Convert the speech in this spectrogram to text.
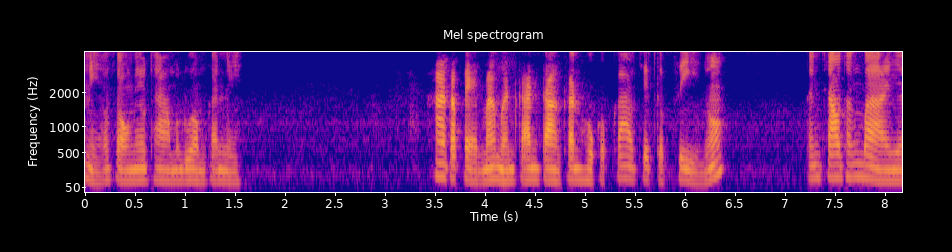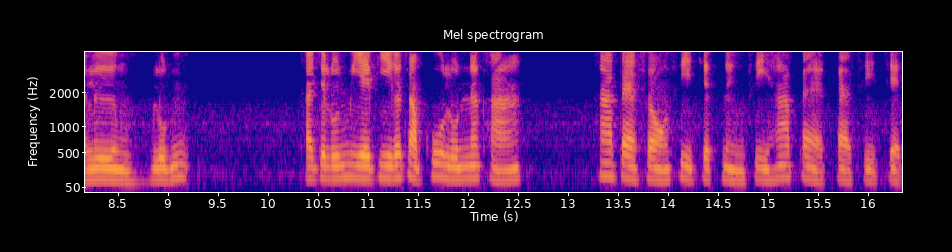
เนี่ยเอาสองแนวทางมารวมกันเนี่ย ห้ากับแปดมาเหมือนกันต่างกันหกกับเก้าเจ็ดกับสี่เนาะทั้งเช้าทั้งบ่ายอย่าลืมลุ้น ใครจะลุ้น VIP ก็จับคู่ลุ้นนะคะห้าแปดสองสี่เจ็ดหนึ่งสี่ห้าแปดแปดสี่เจ็ด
